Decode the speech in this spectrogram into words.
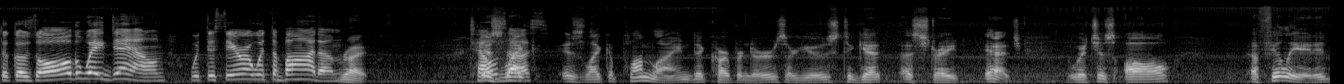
that goes all the way down with this arrow at the bottom Right. tells is like, us is like a plumb line that carpenters are used to get a straight edge, which is all affiliated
